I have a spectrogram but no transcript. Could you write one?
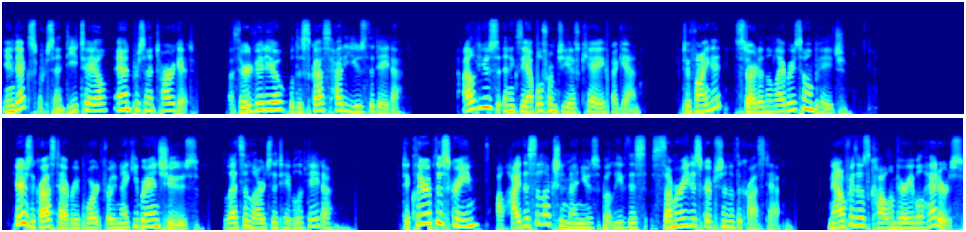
index, percent detail, and percent target. A third video will discuss how to use the data. I'll use an example from GFK again. To find it, start on the library's homepage. Here's the crosstab report for Nike brand shoes. Let's enlarge the table of data. To clear up the screen, I'll hide the selection menus but leave this summary description of the crosstab. Now for those column variable headers.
